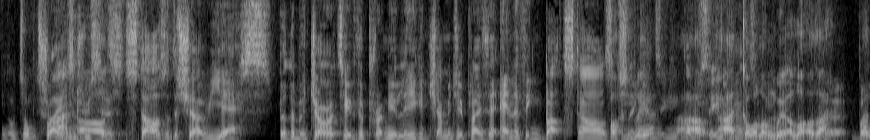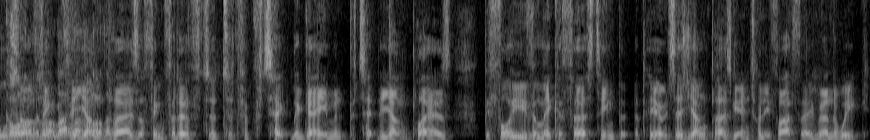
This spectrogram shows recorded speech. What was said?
you know don't That's try Andrew hard. says. Stars of the show, yes, but the majority of the Premier League and Championship players are anything but stars. Possibly, and yeah. getting uh, I'd- I'd go along with a lot of that. Yeah, but I'd also, I think lot for that, young players, I think for the to, to, to protect the game and protect the young players, before you even make a first team appearance, there's young players getting 25, 30 hmm. grand a week.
